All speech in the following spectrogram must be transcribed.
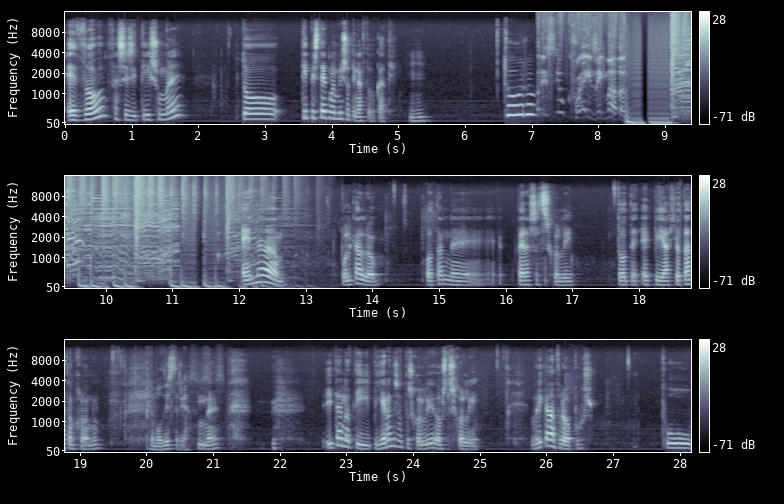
Εδώ θα συζητήσουμε το τι πιστεύουμε εμείς ότι είναι αυτό το κάτι. Μμμ. Τουρου. Ένα πολύ καλό όταν ε, πέρασα στη σχολή τότε επί αρχαιοτάτων χρόνων Προποδίστρια. ναι, ήταν ότι πηγαίνοντας από το σχολείο στη σχολή βρήκα ανθρώπους που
